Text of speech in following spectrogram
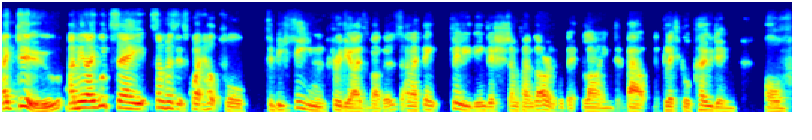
I do. I mean, I would say sometimes it's quite helpful to be seen through the eyes of others. And I think clearly the English sometimes are a little bit blind about the political coding of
